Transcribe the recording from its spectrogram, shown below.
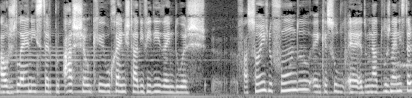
aos Lannister porque acham que o reino está dividido em duas fações, no fundo, em que a sul é, é dominado pelos Lannister,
